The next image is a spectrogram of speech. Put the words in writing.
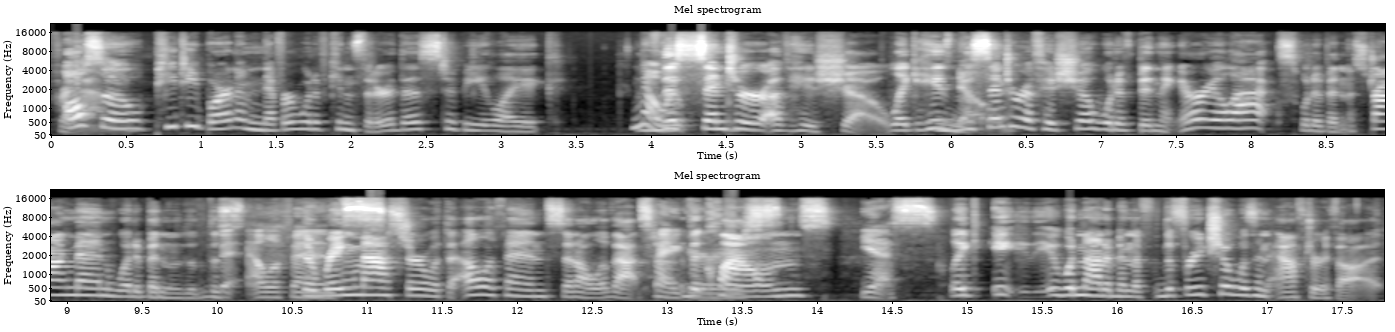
for them. Also, P.T. Barnum never would have considered this to be like No, the it- center of his show. Like his No. the center of his show would have been the aerial acts, would have been the strongmen, would have been the the, the elephants. the ringmaster with the elephants and all of that stuff. The clowns. Yes. Like it, it would not have been the the freak show was an afterthought.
